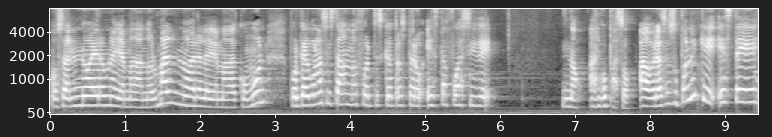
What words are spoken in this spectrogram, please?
O sea, no era una llamada normal, no era la llamada común, porque algunas estaban más fuertes que otras, pero esta fue así de... No, algo pasó. Ahora, se supone que este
